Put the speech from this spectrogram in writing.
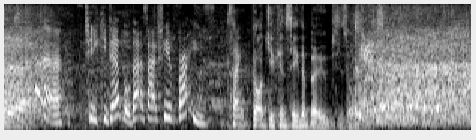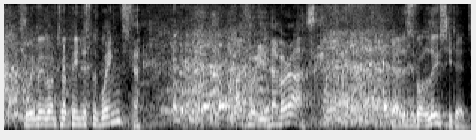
yeah. Cheeky devil, that's actually a phrase. Thank God you can see the boobs, is all right. Shall we move on to a penis with wings? I thought you'd never ask. Okay, this is what Lucy did.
